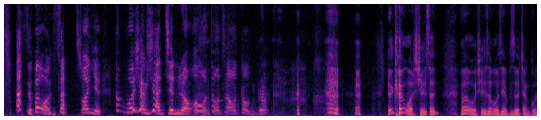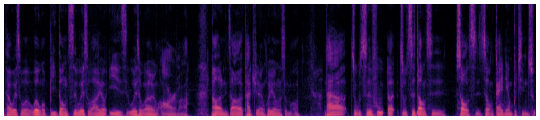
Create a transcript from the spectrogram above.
他只会往上钻研，他不会向下兼容。哦，我头超痛的。跟我学生，然后我学生，我之前不是有讲过，他为什么问我 be 动词为什么要用 is，为什么要用 are 吗？然后你知道他居然会用什么？他主词副呃主词动词受词这种概念不清楚，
